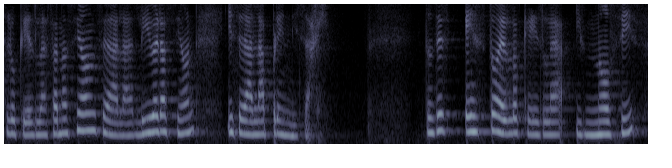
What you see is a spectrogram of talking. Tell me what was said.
lo que es la sanación, se da la liberación y se da el aprendizaje. Entonces, esto es lo que es la hipnosis.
